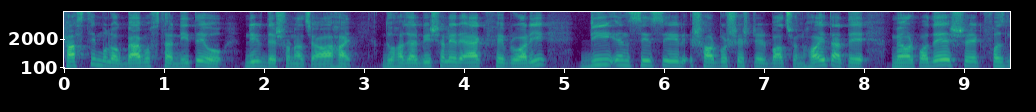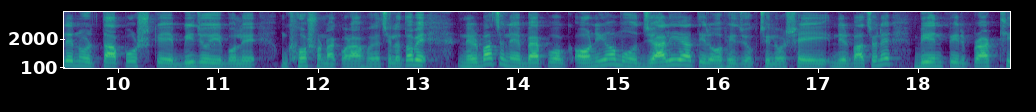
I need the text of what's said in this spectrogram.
শাস্তিমূলক ব্যবস্থা নিতেও নির্দেশনা চাওয়া হয়। দু হাজার বিশ সালের এক ফেব্রুয়ারি ডিএনসিসির সর্বশেষ নির্বাচন হয়। তাতে মেয়র পদে শেখ ফজলেনুর তাপসকে বিজয়ী বলে ঘোষণা করা হয়েছিল। তবে নির্বাচনে ব্যাপক অনিয়ম ও জালিয়াতির অভিযোগ ছিল। সেই নির্বাচনে বিএনপির প্রার্থী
